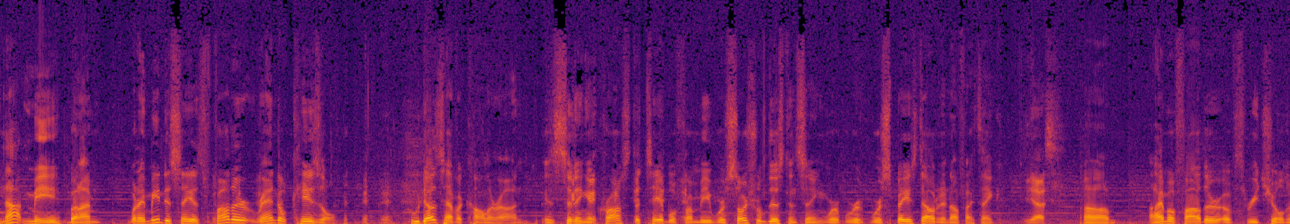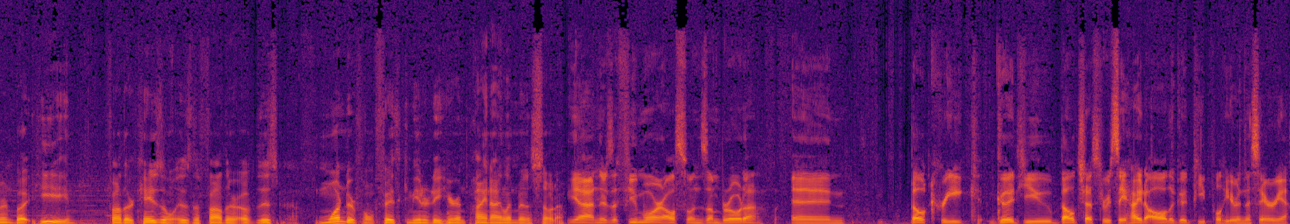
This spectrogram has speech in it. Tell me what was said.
Not me, but I'm. What I mean to say is Father Randall Kazel, who does have a collar on, is sitting across the table from me. We're social distancing. We're, we're, we're spaced out enough, I think. Yes. Um, I'm a father of three children, but he, Father Kazel, is the father of this wonderful faith community here in Pine Island, Minnesota. Yeah, and there's a few more also in Zumbrota and Belle Creek, Goodhue, Bellechester. We say hi to all the good people here in this area.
